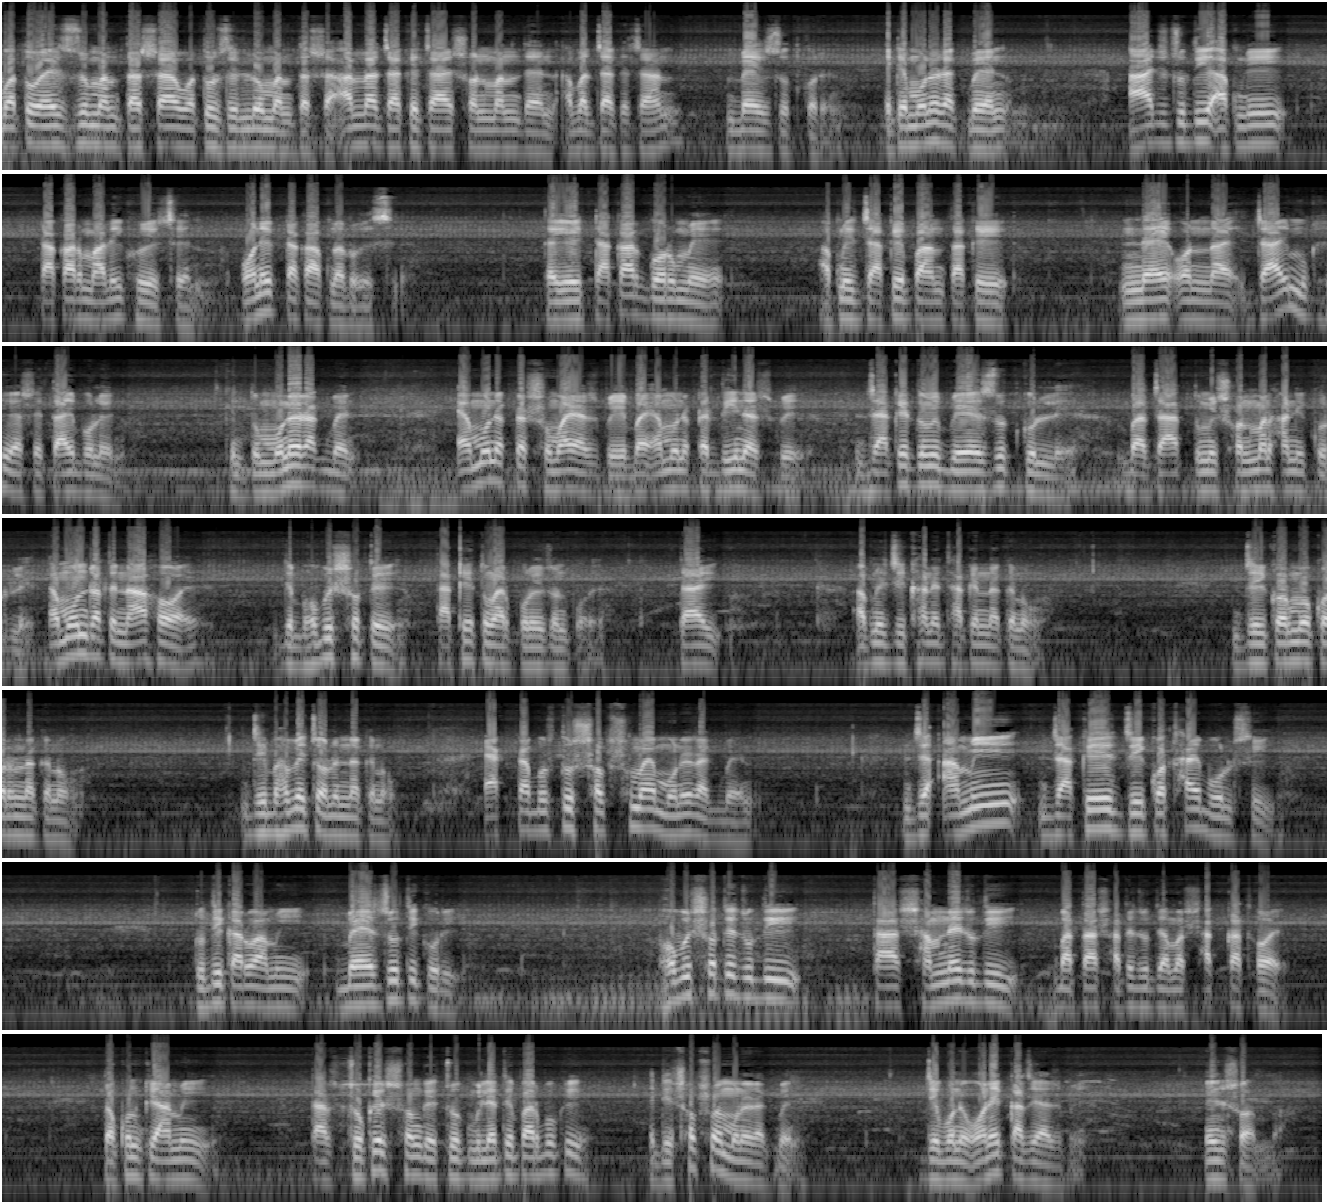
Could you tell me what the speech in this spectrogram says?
ওয়াত এজু মান্তাসা ওয়াত জিল্লু মান্তাসা আল্লাহ যাকে চায় সম্মান দেন, আবার যাকে চান বেইজ্জত করেন। এটা মনে রাখবেন, আজ যদি আপনি টাকার মালিক হয়েছেন, অনেক টাকা আপনার রয়েছে। তাই এই টাকার গরমে আপনি যাকে পান তাকে ন্যায়, অন্যায়, যাই মুখে আসে তাই বলেন। কিন্তু মনে রাখবেন, এমন একটা সময় আসবে বা এমন একটা দিন আসবে, যাকে তুমি বেইজ্জত করলে বা যার তুমি সম্মানহানি করলে, এমন যাতে না হয় যে ভবিষ্যতে তাকে তোমার প্রয়োজন পড়ে। তাই আপনি যেখানে থাকেন না কেন, যেই কর্ম করেন না কেন, যেভাবে চলেন না কেন, একটা বস্তু সবসময় মনে রাখবেন যে আমি যাকে যে কথায় বলছি, যদি কারও আমি বেজ্জতি করি, ভবিষ্যতে যদি তার সামনে যদি বা তার সাথে যদি আমার সাক্ষাৎ হয়, তখন কি আমি তার চোখের সঙ্গে চোখ মিলাতে পারব কি? এটি সবসময় মনে রাখবেন। জীবনে অনেক কাজে আসবে ইনশাল্লাহ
